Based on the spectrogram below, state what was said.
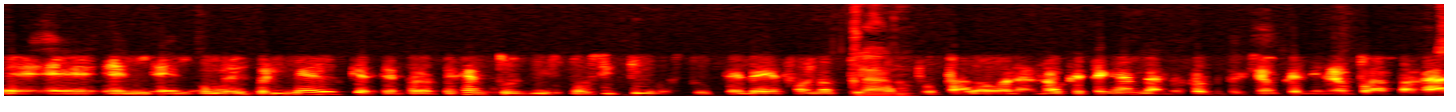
Eh, eh, el, el, primero es que te protejan tus dispositivos, tu teléfono, tu computadora, ¿no? Que tengan la mejor protección que el dinero pueda pagar.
